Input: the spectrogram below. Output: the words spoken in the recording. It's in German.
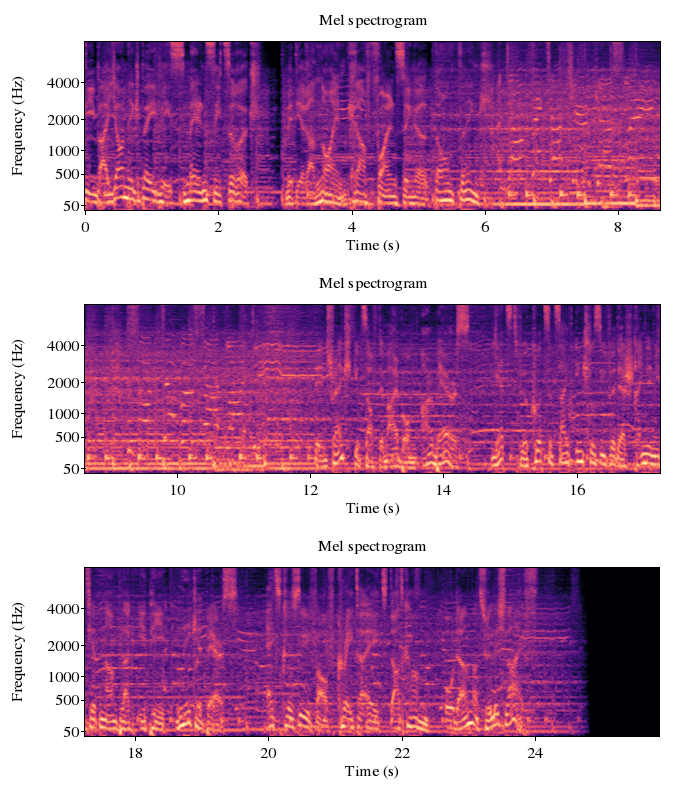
Die Bionic Babies melden sich zurück mit ihrer neuen, kraftvollen Single Don't Think. Den Track gibt's auf dem Album Our Bears. Jetzt für kurze Zeit inklusive der streng limitierten Unplugged EP Naked Bears. Exklusiv auf creator8.com oder natürlich live.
